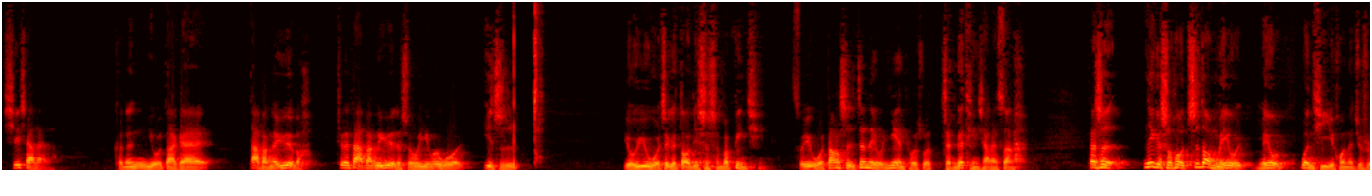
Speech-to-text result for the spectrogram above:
歇下来了，可能有大概大半个月吧。这个大半个月的时候，因为我一直犹豫我这个到底是什么病情，所以我当时真的有念头说整个停下来算了。但是那个时候知道没有没有问题以后呢，就是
